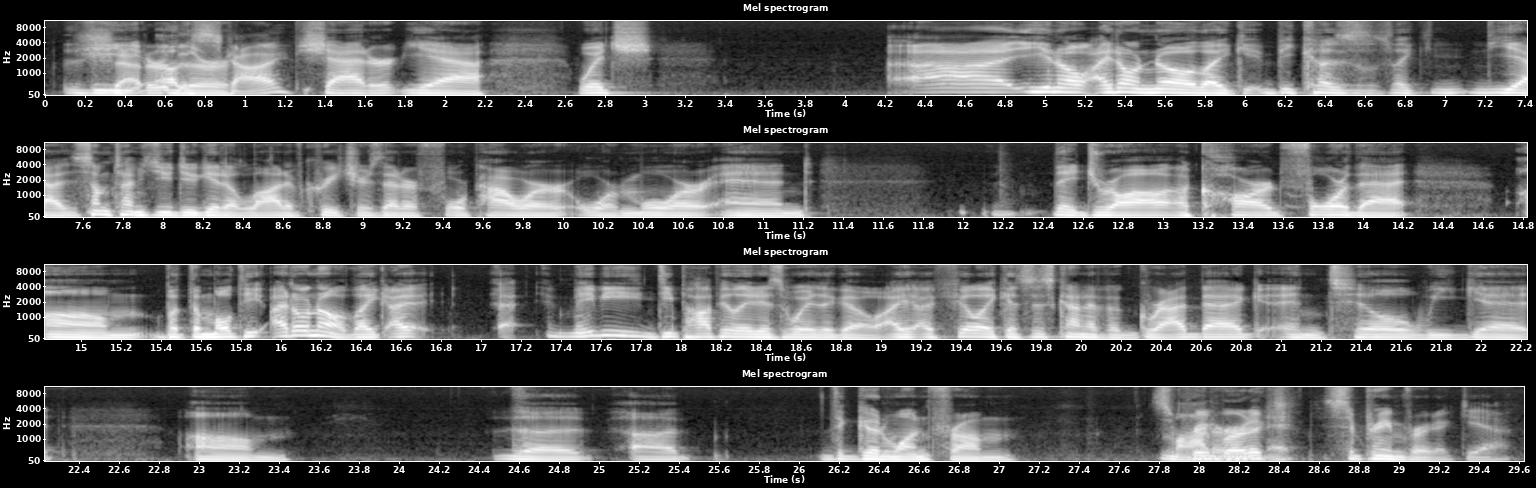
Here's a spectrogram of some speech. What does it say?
the Shatter the other Sky? shatter, yeah, which. Uh, you know, I don't know, like because, like, yeah, sometimes you do get a lot of creatures that are four power or more, and they draw a card for that. Um, but the multi, I don't know. Like I, maybe depopulate is the way to go. I, I feel like it's just kind of a grab bag until we get, um, the uh, the good one from Supreme Modern- Verdict? Supreme verdict, yeah.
